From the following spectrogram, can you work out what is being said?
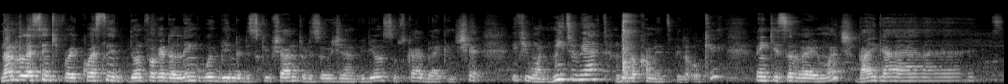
Nonetheless thank you for requesting it. Don't forget the link will be in the description to this original video. Subscribe like and share if you want me to react. Leave a comment below okay? Thank you so very much. Bye guys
